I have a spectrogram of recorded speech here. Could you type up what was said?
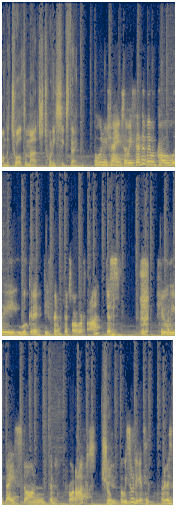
on the 12th of March 2016? What would we change? So we said that we would probably look at a different photographer, just purely based on the product. Sure. But we still did get some photos.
